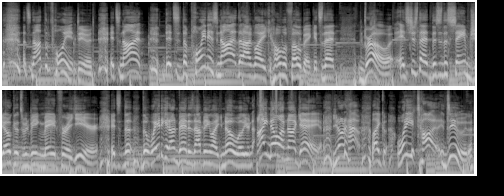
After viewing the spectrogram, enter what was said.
That's not the point, dude. It's not... It's... The point is not that I'm, like, homophobic. It's that... Bro, it's just that this is the same joke that's been being made for a year. It's the the way to get unbanned is not being like, no, Will, you're. I know I'm not gay. You don't have like, what are you talking, dude?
